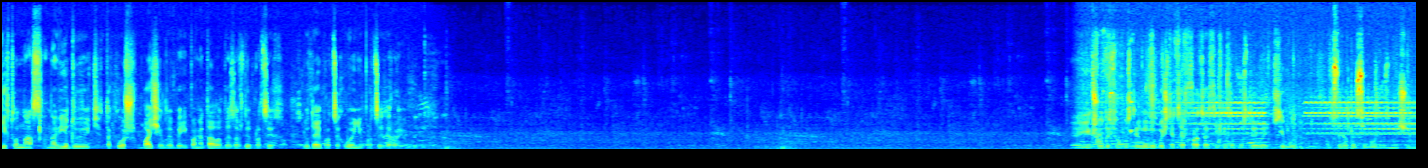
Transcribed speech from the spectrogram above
ті, хто нас навідують, також бачили би і пам'ятали би завжди про цих людей, про цих воїнів, про цих героїв. Якщо десь пропустили, вибачте, це ж процес, який запустили, всі будуть. Абсолютно всі будуть розміщені.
